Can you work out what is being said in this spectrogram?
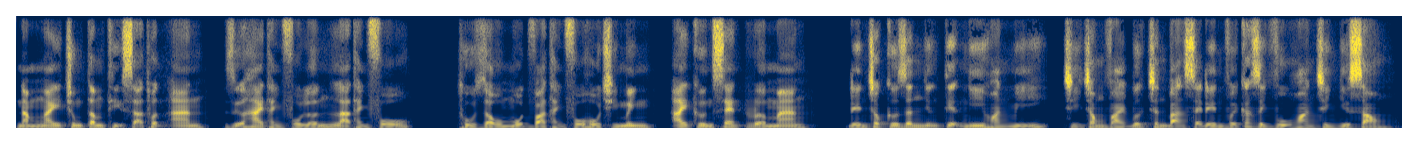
nằm ngay trung tâm thị xã Thuận An, giữa hai thành phố lớn là thành phố Thủ Dầu 1 và thành phố Hồ Chí Minh, Icon Center mang đến cho cư dân những tiện nghi hoàn mỹ, chỉ trong vài bước chân bạn sẽ đến với các dịch vụ hoàn chỉnh như sau.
